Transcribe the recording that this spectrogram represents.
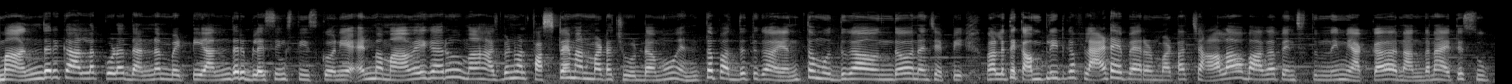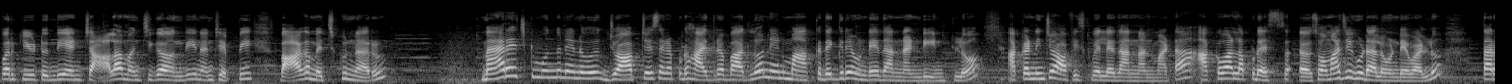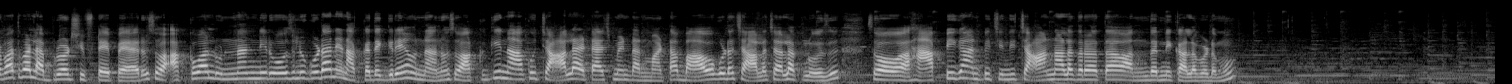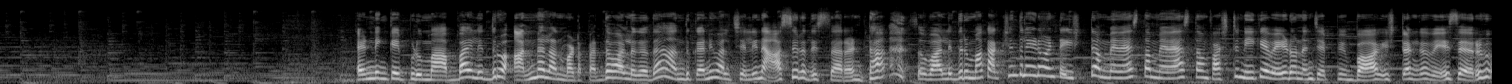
మా అందరి కాళ్ళకు కూడా దండం పెట్టి అందరి బ్లెస్సింగ్స్ తీసుకొని అండ్ మా మావయ్య గారు మా హస్బెండ్ వాళ్ళు ఫస్ట్ టైం అనమాట చూడడము. ఎంత పద్ధతిగా ఎంత ముద్దుగా ఉందో అని చెప్పి వాళ్ళైతే కంప్లీట్గా ఫ్లాట్ అయిపోయారనమాట చాలా బాగా పెంచుతుంది మీ అక్క. నందన అయితే సూపర్ క్యూట్ ఉంది అండ్ చాలా మంచిగా ఉంది అని చెప్పి బాగా మెచ్చుకున్నారు. మ్యారేజ్కి ముందు నేను జాబ్ చేసేటప్పుడు హైదరాబాద్లో నేను మా అక్క దగ్గరే ఉండేదాన్నండి ఇంట్లో. అక్కడి నుంచి ఆఫీస్కి వెళ్ళేదాన్ని అనమాట అక్క వాళ్ళు అప్పుడు ఎస్ సోమాజిగూడలో ఉండేవాళ్ళు. తర్వాత వాళ్ళు అబ్రాడ్ షిఫ్ట్ అయిపోయారు. సో అక్క వాళ్ళు ఉన్నన్ని రోజులు కూడా నేను అక్క దగ్గరే ఉన్నాను. సో అక్కకి నాకు చాలా అటాచ్మెంట్ అనమాట బావ కూడా చాలా చాలా క్లోజ్. సో హ్యాపీగా అనిపించింది. చాలా నాళ్ళ తర్వాత అందరినీ కలవడము. అండ్ ఇంకా ఇప్పుడు మా అబ్బాయిలు ఇద్దరు అన్నలు అనమాట పెద్దవాళ్ళు కదా అందుకని వాళ్ళ చెల్లిని ఆశీర్వదిస్తారంట. సో వాళ్ళిద్దరు మాకు అక్షింతలు వేయడం అంటే ఇష్టం మేము వేస్తాం మేము వేస్తాం ఫస్ట్ నీకే వేయడం అని చెప్పి బాగా ఇష్టంగా వేశారు.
